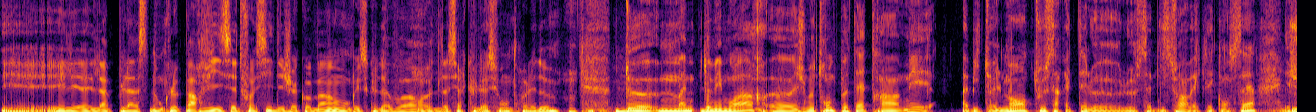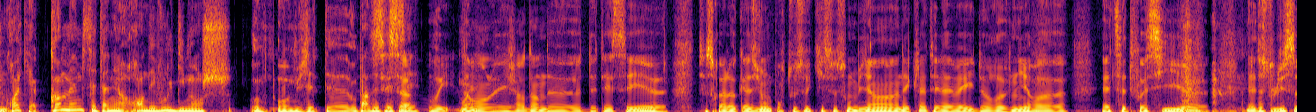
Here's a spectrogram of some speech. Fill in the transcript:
et, et la place, donc le parvis cette fois-ci des Jacobins, on risque d'avoir de la circulation entre les deux. De, de mémoire, je me trompe peut-être, hein, mais habituellement, tout s'arrêtait le, le, samedi soir avec les concerts. Et je mm. crois qu'il y a quand même cette année un rendez-vous le dimanche au, musée, de, au parc de TC. Ça, oui, dans les jardins de, de TC. Euh, ce sera l'occasion pour tous ceux qui se sont bien éclatés la veille de revenir euh, être cette fois-ci euh, être plus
